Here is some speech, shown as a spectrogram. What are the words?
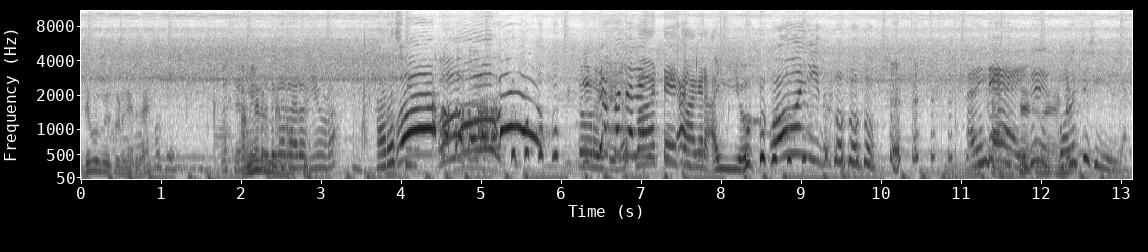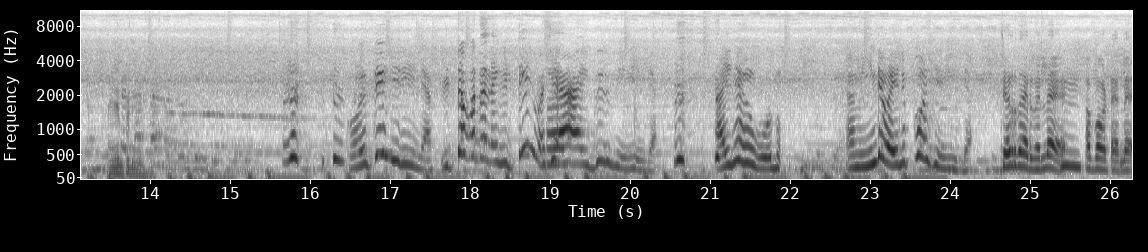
ഇത് കൊടുക്കരുതേ. അങ്ങനെ. അറസ്റ്റ് സാഗര. അയ്യോ. പോവുകയും ചെയ്തു അതിന്റെ ഇത് കൊളുത്ത് ശരിയില്ല. കൊളുത്ത് ശരിയില്ല. ഇട്ടപ്പോ തന്നെ കിട്ടി പക്ഷെ ആ ഇത് ശരിയില്ല. അതിനങ്ങ് പോന്നു. ആ മീന്റെ വലിപ്പവും ശരിയില്ല. ചെറുതായിരുന്നല്ലേ? ആ പോട്ടെ അല്ലേ?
